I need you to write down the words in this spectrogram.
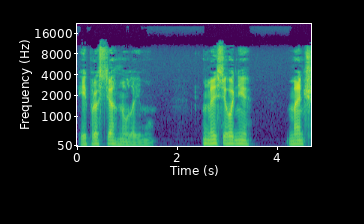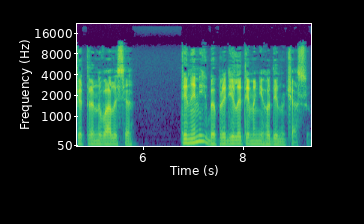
і простягнула йому. Ми сьогодні менше тренувалися. Ти не міг би приділити мені годину часу?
